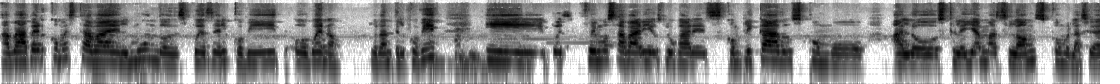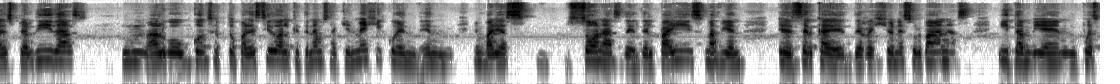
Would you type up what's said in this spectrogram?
a ver cómo estaba el mundo después del COVID, o bueno, durante el COVID y pues fuimos a varios lugares complicados como a los que le llaman slums, como las ciudades perdidas, un, algo, un concepto parecido al que tenemos aquí en México, en, en, en varias zonas del país, más bien eh, cerca de, regiones urbanas. Y también pues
